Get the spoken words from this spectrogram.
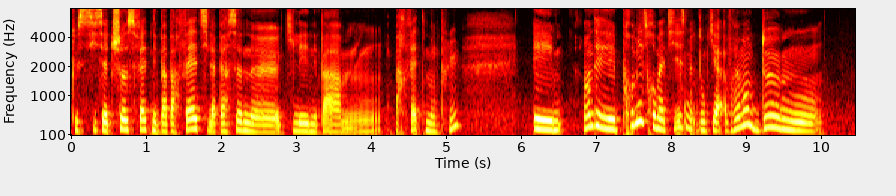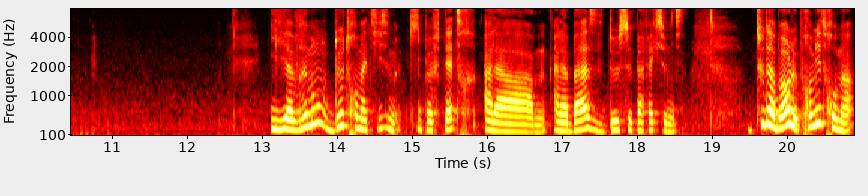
Que si cette chose faite n'est pas parfaite, si la personne euh, qu'il est n'est pas hum, parfaite non plus. Et un des premiers traumatismes, donc il y a vraiment deux... Hum, il y a vraiment deux traumatismes qui peuvent être à la, à la base de ce perfectionnisme. Tout d'abord, le premier trauma,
